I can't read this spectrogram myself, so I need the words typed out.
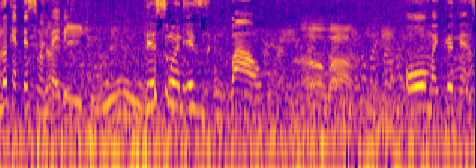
Look at this one, baby. This one is wow. Oh. My goodness.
